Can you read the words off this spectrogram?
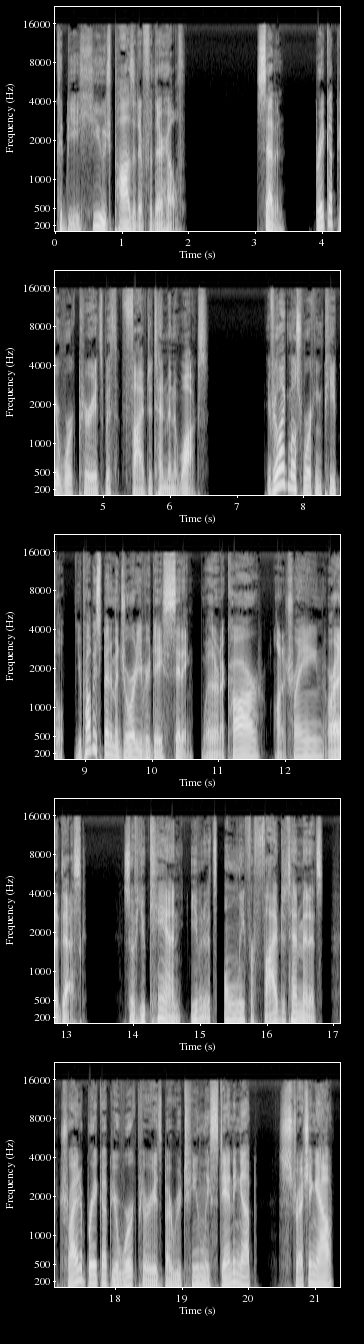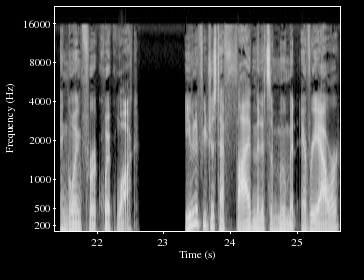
could be a huge positive for their health. 7. Break up your work periods with 5 to 10 minute walks. If you're like most working people, you probably spend a majority of your day sitting, whether in a car, on a train, or at a desk. So if you can, even if it's only for five to 10 minutes, try to break up your work periods by routinely standing up, stretching out, and going for a quick walk. Even if you just have five minutes of movement every hour,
